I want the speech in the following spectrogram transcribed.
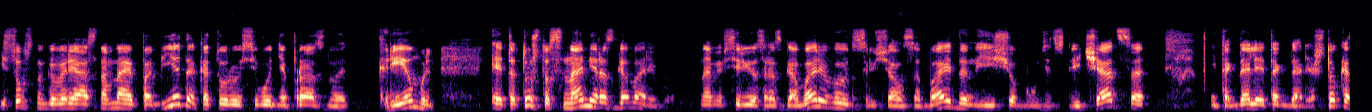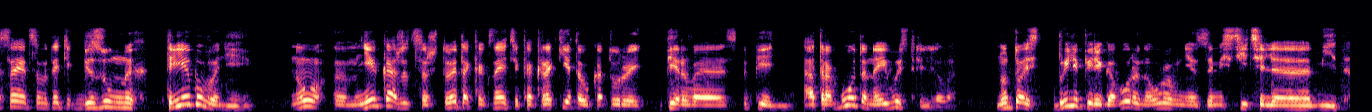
И, собственно говоря, основная победа, которую сегодня празднует Кремль, это то, что с нами разговаривают с нами всерьез разговаривают, встречался Байден и еще будет встречаться и так далее, и так далее. Что касается вот этих безумных требований, ну, э, мне кажется, что это, как знаете, как ракета, у которой первая ступень отработана и выстрелила. Ну, то есть были переговоры на уровне заместителя МИДа.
